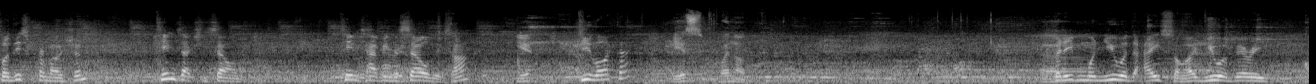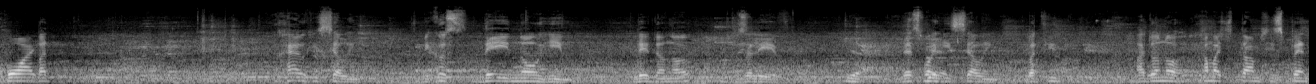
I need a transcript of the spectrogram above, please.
For this promotion, Tim's actually selling it. Tim's having to sell this, huh? Yeah. Do you like that? Yes. Why not? but even when you were the A side, you were very quiet. But how he's selling? Because they know him. They don't know Zalev. yeah. That's why Yeah. he's selling. But he, I don't know how much time he spent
